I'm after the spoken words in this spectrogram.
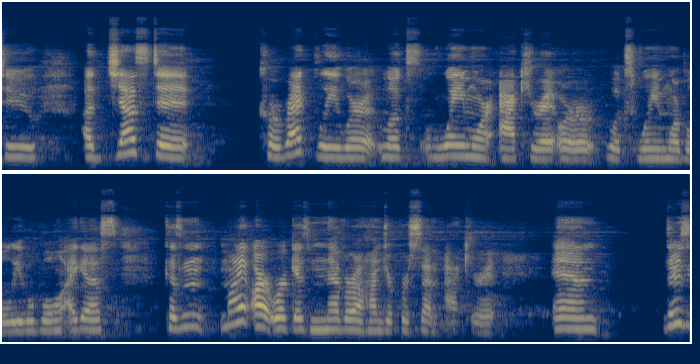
to adjust it correctly where it looks way more accurate or looks way more believable, I guess. Because my artwork is never 100% accurate. And there's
